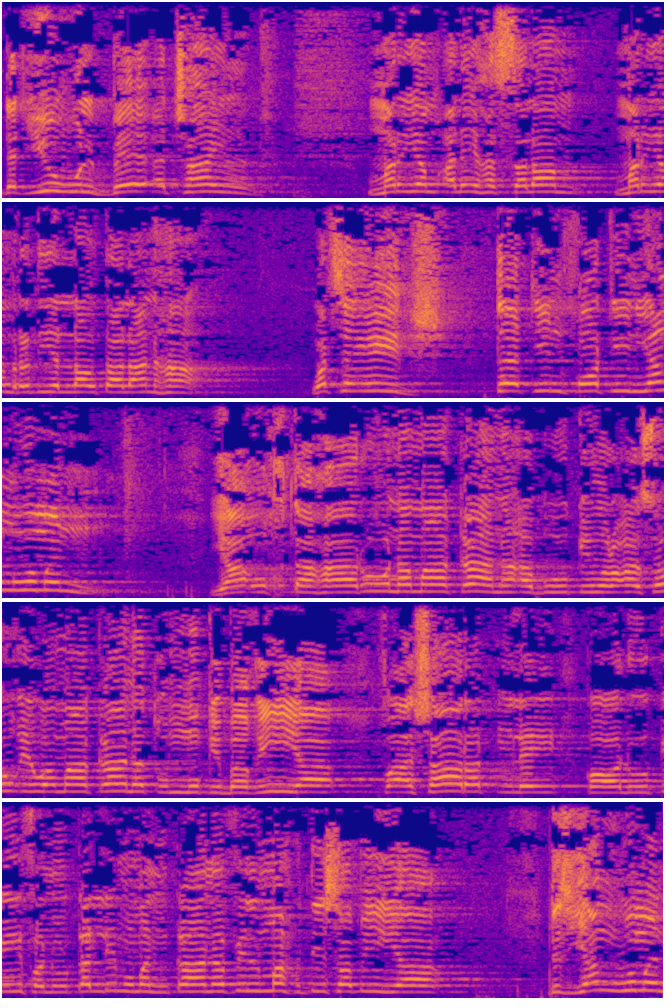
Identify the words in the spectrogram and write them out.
that you will bear a child. Maryam alayha salam, Maryam radiyallahu ta'ala anha. What's her age? 13, 14, young woman. يا أخت هارون ما كان أبوك امرأ سوء وما كانت أمك بغيا فأشارت إليه قالوا كيف نكلم من كان في المهد صبيا This young woman,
